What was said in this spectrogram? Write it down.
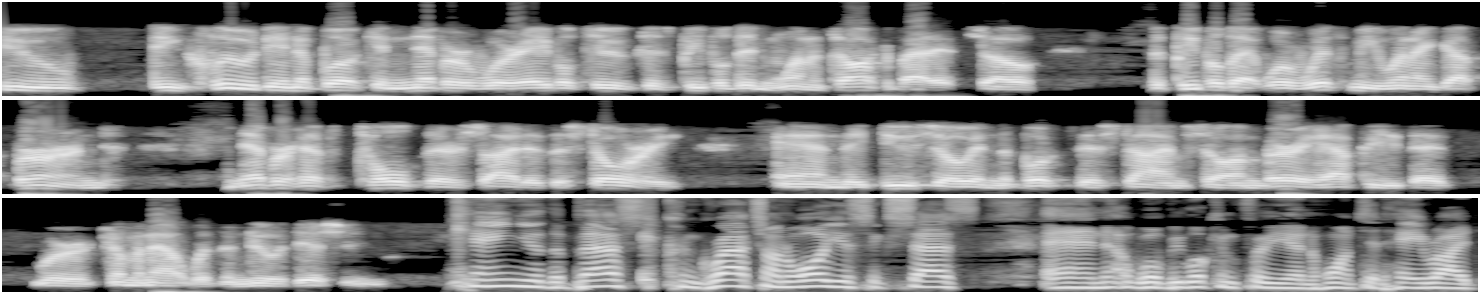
to include in a book and never were able to because people didn't want to talk about it. So the people that were with me when I got burned never have told their side of the story. And they do so in the book this time. So I'm very happy that we're coming out with a new edition. Kane, you're the best. Congrats on all your success, and we'll be looking for you in Haunted Hayride.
